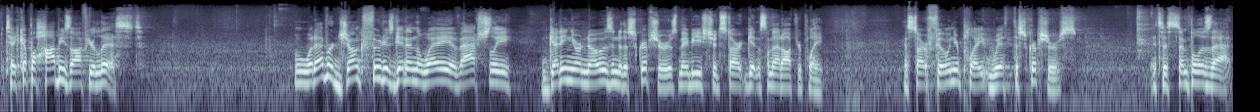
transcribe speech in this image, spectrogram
Take a couple hobbies off your list. Whatever junk food is getting in the way of actually getting your nose into the scriptures, maybe you should start getting some of that off your plate. And start filling your plate with the scriptures. It's as simple as that.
